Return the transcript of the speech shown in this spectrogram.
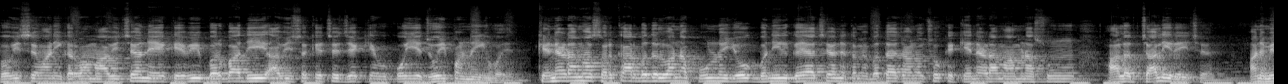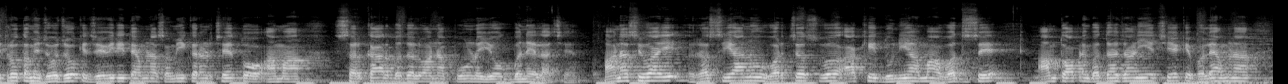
ભવિષ્યવાણી કરવામાં આવી છે અને એક એવી બરબાદી આવી શકે છે જે કોઈએ જોઈ પણ નહીં હોય. કેનેડામાં સરકાર બદલવાના પૂર્ણ યોગ બની ગયા છે અને તમે બધા જાણો છો કે કેનેડામાં હમણાં શું હાલત ચાલી રહી છે. અને મિત્રો, તમે જોજો કે જેવી રીતે હમણાં સમીકરણ છે, તો આમાં સરકાર બદલવાના પૂર્ણ યોગ બનેલા છે. આના સિવાય રશિયાનું વર્ચસ્વ આખી દુનિયામાં વધશે. આમ તો આપણે બધા જાણીએ છીએ કે ભલે હમણાં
